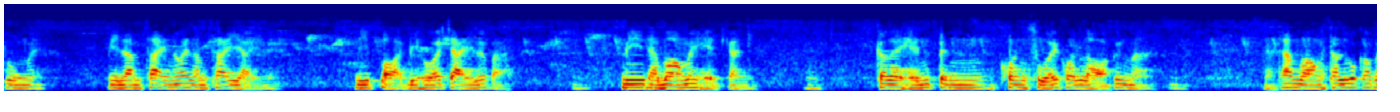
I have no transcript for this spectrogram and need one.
พุงไหมมีลำไส้น้อยลำไส้ใหญ่ไหมมีปอดมีหัวใจหรือเปล่า มีแต่มองไม่เห็นกัน ก็เลยเห็นเป็นคนสวยคนหล่อขึ้นมา ถ้ามองทะลุเข้าไป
